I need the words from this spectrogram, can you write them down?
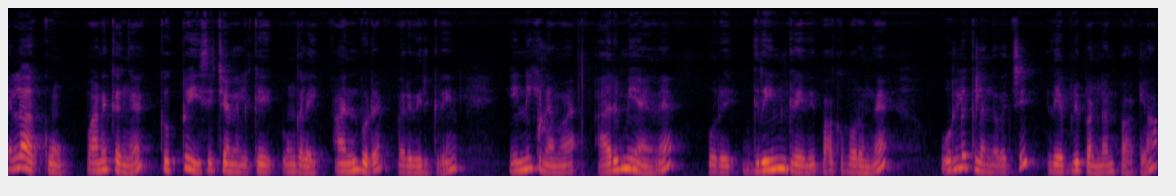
எல்லாருக்கும் வணக்கங்க. குக் டு ஈஸி சேனலுக்கு உங்களை அன்புடன் வரவேற்கிறேன். இன்றைக்கி நம்ம அருமையான ஒரு க்ரீன் கிரேவி பார்க்க போகிறோங்க உருளைக்கிழங்க வச்சு இது எப்படி பண்ணலான்னு பார்க்கலாம்.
